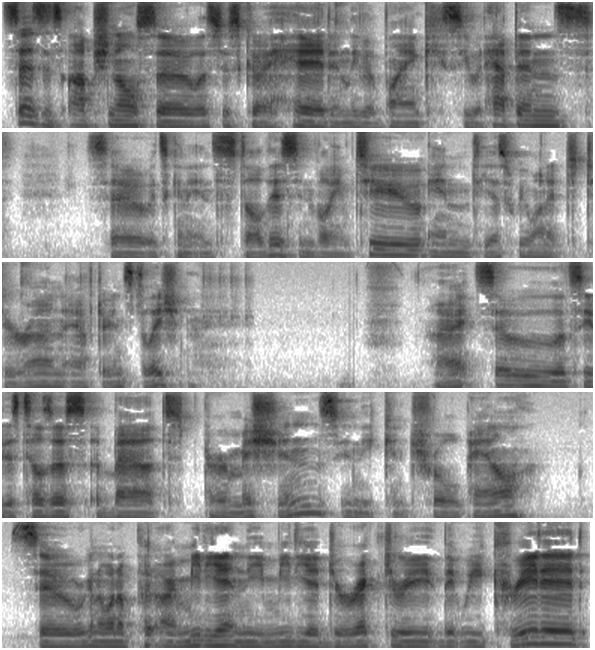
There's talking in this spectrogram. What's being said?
says it's optional, so let's just go ahead and leave it blank, see what happens. So it's going to install this in volume 2, and yes, we want it to run after installation. All right, so let's see, this tells us about permissions in the control panel. So we're gonna wanna put our media in the media directory that we created,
